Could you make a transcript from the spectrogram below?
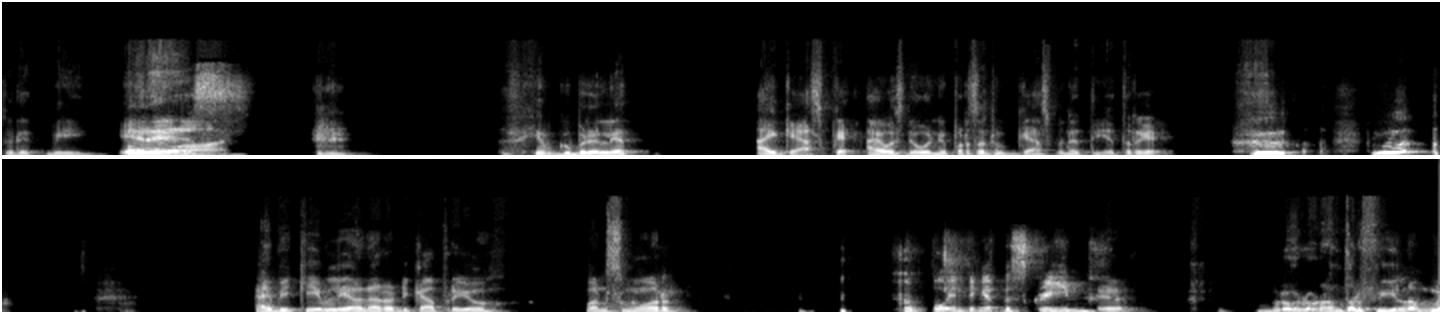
Could it be? It Hold is. kayak gue bener liat I gasp kayak I was the only person who gasped in the theater kayak I became Leonardo DiCaprio once more. Pointing at the screen. Ya. Bro, lu nonton film.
